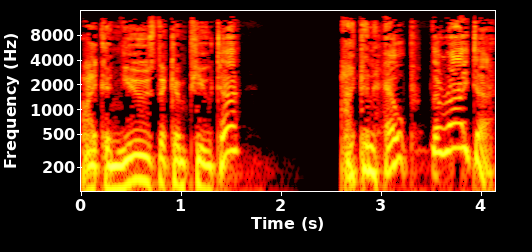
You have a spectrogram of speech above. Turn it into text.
I can use the computer. I can help the writer.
